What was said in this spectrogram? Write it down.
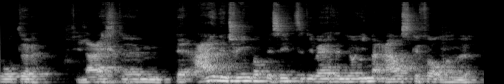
oder vielleicht ähm, der einen Schwimmbadbesitzer, die werden ja immer ausgefallener.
